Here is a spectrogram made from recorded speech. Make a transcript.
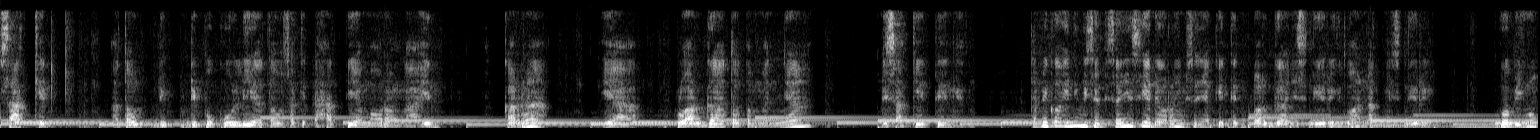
sakit atau dipukuli atau sakit hati sama orang lain karena ya keluarga atau temennya disakitin gitu. Tapi kok ini bisa-bisanya sih ada orang yang bisa nyakitin keluarganya sendiri gitu anaknya sendiri? Gue bingung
